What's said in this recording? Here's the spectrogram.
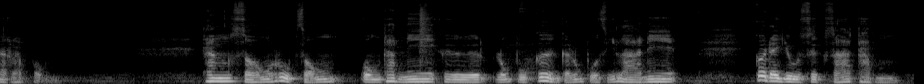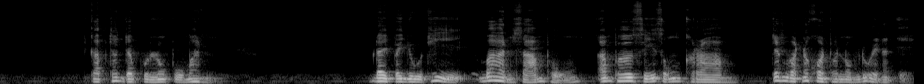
นะครับผม ทั้งสองรูปสององค์ท่านนี้คือหลวงปู่เกิ้งกับหลวงปู่ศรีลานี้ ก็ได้อยู่ศึกษาธรรม กับท่านเจ้าคุณหลวงปู่มั่น ได้ไปอยู่ที่บ้านสามผงอำเภอศรีสงคราม จังหวัดนครพนมด้วยนั่นเอง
